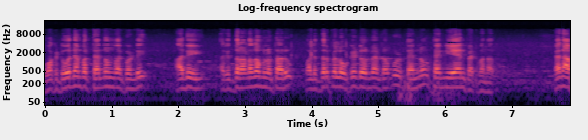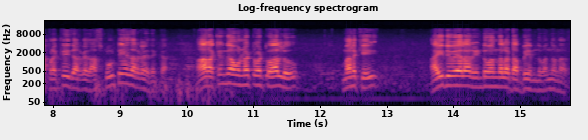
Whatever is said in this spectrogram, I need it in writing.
ఒక డోర్ నెంబర్ టెన్ ఉందనుకోండి అది ఇద్దరు అన్నదమ్ములు ఉంటారు. వాళ్ళిద్దరు పిల్లలు ఒకే డోర్ నెంబర్ ఉన్నప్పుడు టెన్ టెన్ ఏ అని పెట్టమన్నారు. కానీ ఆ ప్రక్రియ జరగలేదు. ఆ స్క్రూటీ జరగలేదు ఇంకా. ఆ రకంగా ఉన్నటువంటి వాళ్ళు మనకి ఐదు వేల రెండు వందల డెబ్బై ఎనిమిది మంది ఉన్నారు.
